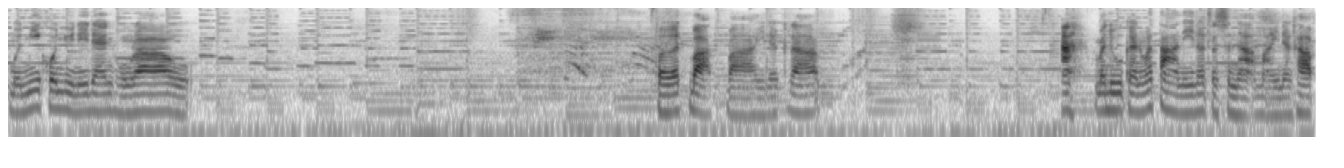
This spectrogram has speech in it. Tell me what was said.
เหมือนมีคนอยู่ในแดนของเราเฟิร์สบาทบายนะครับอะมาดูกันว่าตานี้เราจะชนะไหมนะครับ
